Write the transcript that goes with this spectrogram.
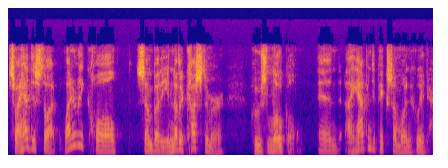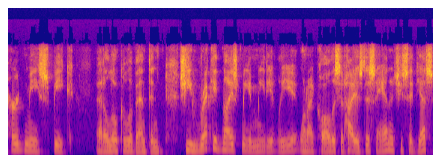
So I had this thought why don't I call somebody, another customer who's local? And I happened to pick someone who had heard me speak at a local event and she recognized me immediately when I called. I said, Hi, is this Ann? And she said, Yes.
